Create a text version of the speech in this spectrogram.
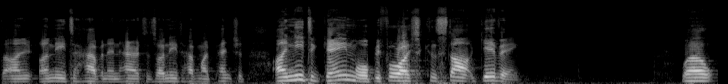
that I, I need to have an inheritance, I need to have my pension, I need to gain more before I can start giving. Well,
